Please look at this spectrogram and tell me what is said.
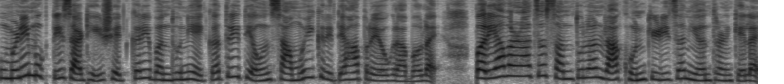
हुमणी मुक्तीसाठी शेतकरी बंधूंनी एकत्रित येऊन सामूहिकरित्या हा प्रयोग राबवलाय. पर्यावरणाचं संतुलन राखून किडीचं नियंत्रण केलंय.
